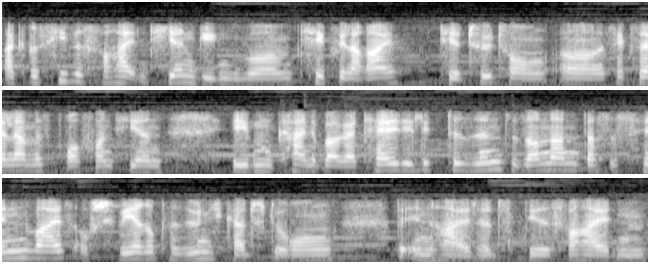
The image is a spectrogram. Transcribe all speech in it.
aggressives Verhalten Tieren gegenüber, Tierquälerei, Tiertötung, äh, sexueller Missbrauch von Tieren eben keine Bagatelldelikte sind, sondern dass es Hinweis auf schwere Persönlichkeitsstörungen beinhaltet, dieses Verhalten.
